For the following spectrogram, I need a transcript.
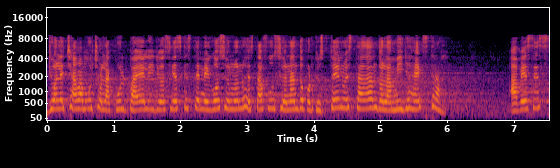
yo le echaba mucho la culpa a él y yo decía, es que este negocio no nos está funcionando porque usted no está dando la milla extra. A veces,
